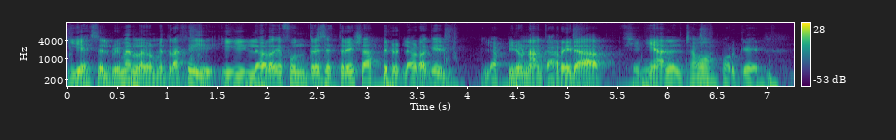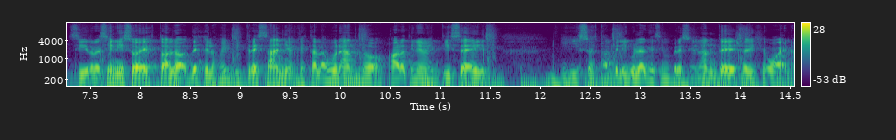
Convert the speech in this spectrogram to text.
Y es el primer largometraje y, la verdad que fue un tres estrellas, pero la verdad que le aspira una carrera genial el chabón porque si recién hizo esto desde los 23 años que está laburando, ahora tiene 26 y hizo esta película que es impresionante, yo dije, bueno,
